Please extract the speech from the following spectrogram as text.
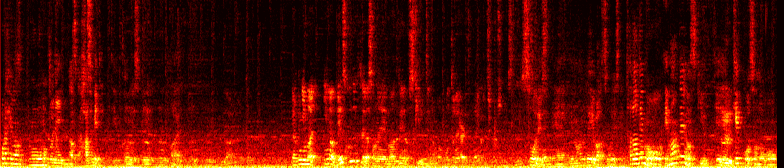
こら辺はもう本当になんすか初めてっていう感じですね、はい逆にまあ今ベースコネクトではその M&A のスキルっていうのは求められてない感じかもしれないですね。そうですね。M&A はそうですね。ただでも M&A のスキルってうん。結構その、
